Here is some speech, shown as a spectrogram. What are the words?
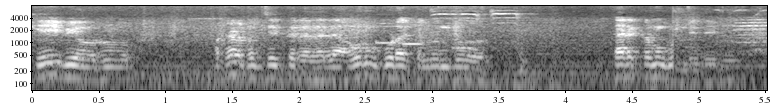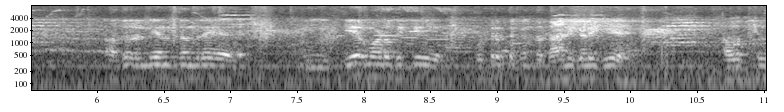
ಕೆ ಬಿ ಅವರು, ಪಟ್ಟಣ ಪಂಚಾಯತಿಯರಿದ್ದಾರೆ ಅವರು ಕೂಡ ಕೆಲವೊಂದು ಕಾರ್ಯಕ್ರಮಗೊಂಡಿದ್ದೀವಿ ಅದರಲ್ಲಿ ಅಂತಂದರೆ ಈ ತೇರು ಮಾಡೋದಕ್ಕೆ ಕೊಟ್ಟಿರ್ತಕ್ಕಂಥ ದಾನಿಗಳಿಗೆ ಅವತ್ತು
